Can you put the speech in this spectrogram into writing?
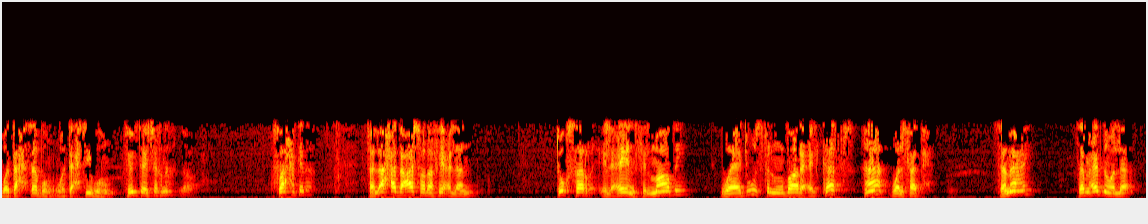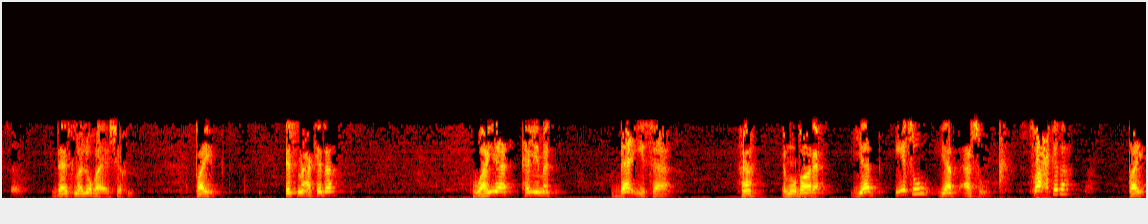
وتحسبهم وتحسبهم فهمت يا شيخنا؟ نعم. صح كده؟ فالأحد عشر فعلا تكسر العين في الماضي ويجوز في المضارع الكسر ها والفتح. سمعي سمع ابنه ولا لا. ده اسمه لغة يا شيخنا. طيب اسمع كده. وهي كلمة بائس ها المضارع يبئس يبأس. صح كده؟ طيب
